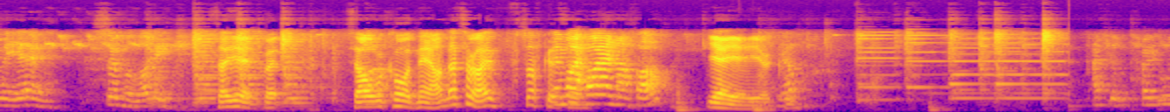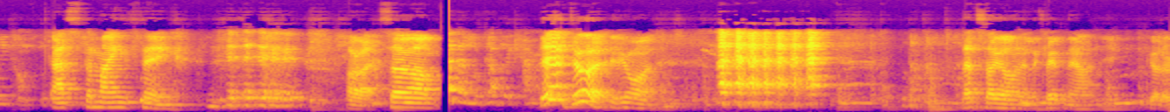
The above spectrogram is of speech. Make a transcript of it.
Oh yeah. So melodic. So yeah, but so I'll record now. That's all right. Stuff gets. Am I high enough up? Yeah, yeah, yeah. Cool. Yep. I feel totally comfortable. That's the main thing. All right. So um, Have a look up the camera. yeah, do it if you want. That's so on in the clip now. You got to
